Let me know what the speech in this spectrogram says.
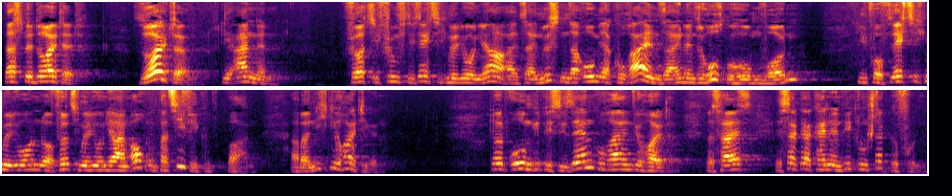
Das bedeutet, Sollten die anderen 40, 50, 60 Millionen Jahre alt sein, müssten da oben ja Korallen sein, wenn sie hochgehoben wurden, die vor 60 Millionen oder 40 Millionen Jahren auch im Pazifik waren, aber nicht die heutigen. Dort oben gibt es dieselben Korallen wie heute. Das heißt, es hat gar keine Entwicklung stattgefunden.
